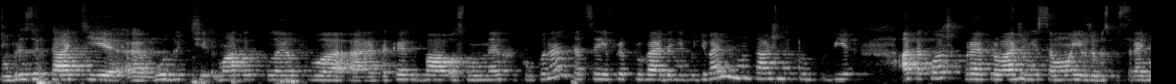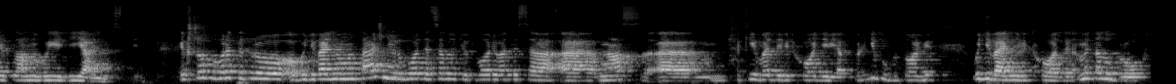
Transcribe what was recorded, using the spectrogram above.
в результаті е, будуть мати вплив е, таких два основних компоненти: це є при проведенні будівельно-монтажних робіт, а також при провадженні самої вже безпосередньо планової діяльності. Якщо говорити про будівельно-монтажні роботи, це будуть утворюватися е, в нас е, такі види відходів, як тверді побутові, будівельні відходи, металобрухт,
